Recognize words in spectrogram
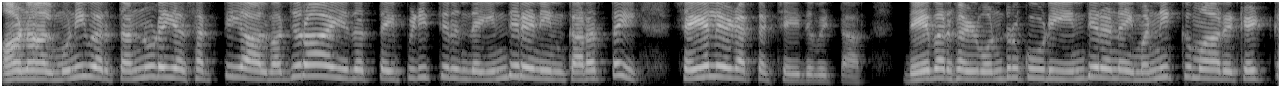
ஆனால் முனிவர் தன்னுடைய சக்தியால் வஜ்ராயுதத்தை பிடித்திருந்த இந்திரனின் கரத்தை செயலிழக்கச் செய்துவிட்டார். தேவர்கள் ஒன்று கூடி இந்திரனை மன்னிக்குமாறு கேட்க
